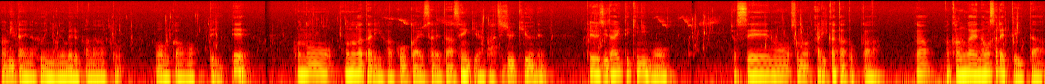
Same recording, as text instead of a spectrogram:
まあ、みたいな風にも読めるかなと僕は思っていてこの物語が公開された1989年という時代的にも女性のその在り方とかが考え直されていた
